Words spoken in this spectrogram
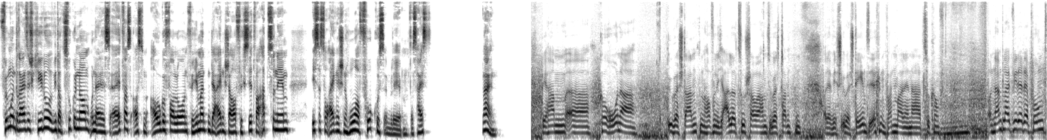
35 Kilo wieder zugenommen und er ist etwas aus dem Auge verloren. Für jemanden, der eigentlich darauf fixiert war, abzunehmen, ist das doch eigentlich ein hoher Fokus im Leben. Das heißt, nein. Wir haben äh, Corona überstanden. Hoffentlich alle Zuschauer haben es überstanden. Oder wir überstehen es irgendwann mal in naher Zukunft. Und dann bleibt wieder der Punkt,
